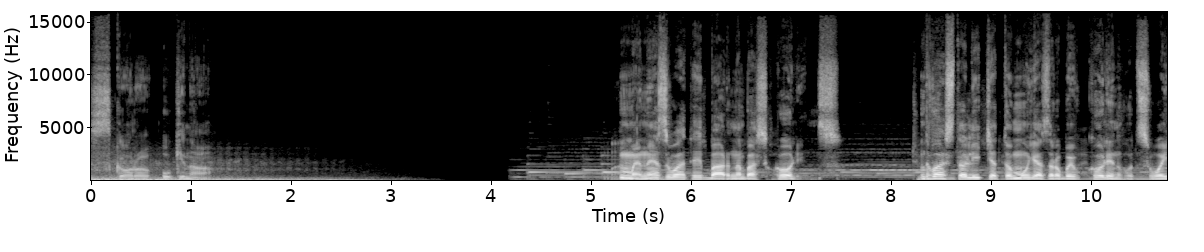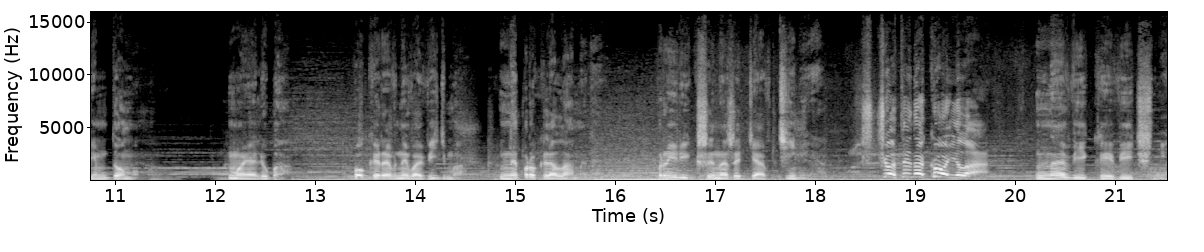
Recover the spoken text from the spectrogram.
Скоро у кіно. Мене звати Барнабас Колінс. Два століття тому я зробив Колінвуд своїм домом. Моя люба, поки ревнива відьма не прокляла мене, прирікши на життя в тіні. Що ти накоїла? Навіки вічні.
